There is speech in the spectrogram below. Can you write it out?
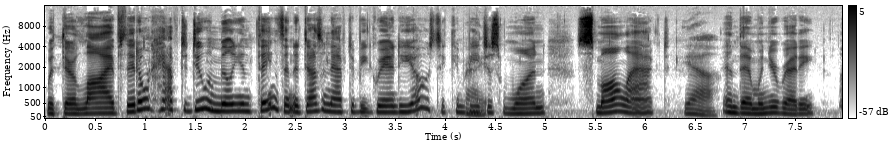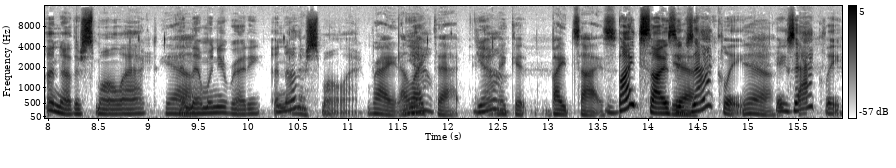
with their lives, they don't have to do a million things and it doesn't have to be grandiose. It can be just one small act. Yeah. And then when you're ready, another small act. Yeah. And then when you're ready, another small act. Right. I Yeah. like that. Yeah. Make it bite sized. Bite size, Yeah. exactly. Yeah. Exactly.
